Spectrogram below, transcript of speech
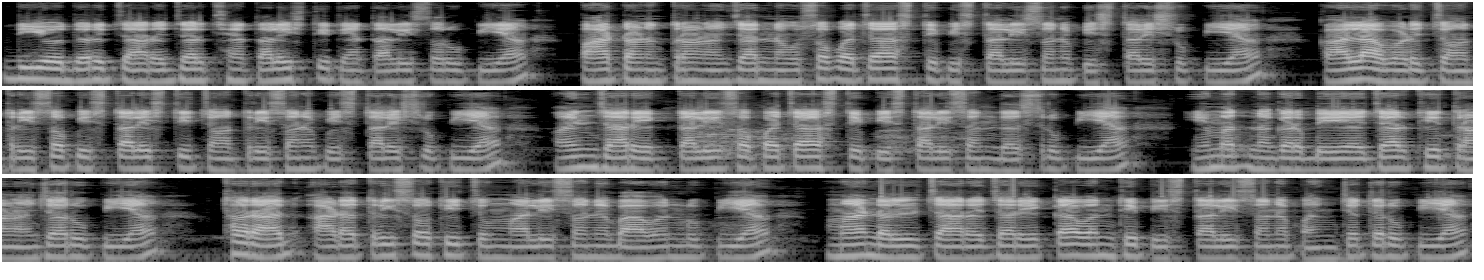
દિયોદર ચાર હજાર છેતાલીસથી તેતાલીસો રૂપિયા. પાટણ ત્રણ હજાર નવસો પચાસથી પિસ્તાલીસો ને પિસ્તાલીસ રૂપિયા. કાલાવડ ચોત્રીસો પિસ્તાલીસથી ચોત્રીસો ને પિસ્તાલીસ રૂપિયા. અંજાર એકતાલીસો પચાસથી પિસ્તાલીસો દસ રૂપિયા. હિંમતનગર બે હજારથી ત્રણ હજાર રૂપિયા, થરાદ આડત્રીસોથી ચુમ્માલીસો ને બાવન રૂપિયા, માંડલ ચાર હજાર એકાવનથી પિસ્તાલીસો ને પંચોતેર રૂપિયા,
